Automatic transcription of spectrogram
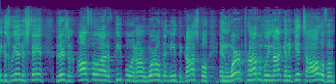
because we understand that there's an awful lot of people in our world that need the gospel, and we're probably not going to get to all of them,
